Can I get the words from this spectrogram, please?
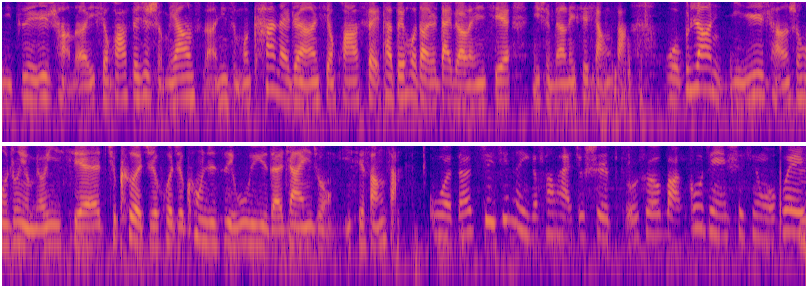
你自己日常的一些花费是什么样子的，你怎么看待这样一些花费？它背后到底代表了一些你什么样的一些想法？我不知道你日常生活中有没有一些去克制或者控制自己物欲的这样一种一些方法？我的最近的一个方法就是，比如说网购这件事情，我会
